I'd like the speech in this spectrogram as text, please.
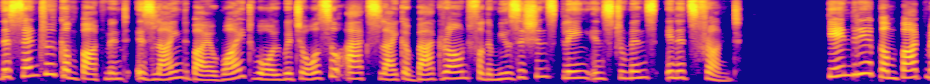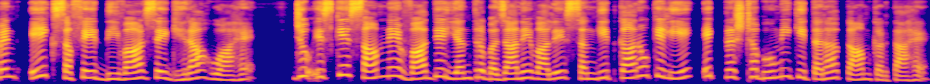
The central compartment is lined by a white wall which also acts like a background for the musicians playing instruments in its front केंद्रीय कंपार्टमेंट एक सफ़ेद दीवार से घिरा हुआ है। जो इसके सामने वाद्य यंत्र बजाने वाले संगीतकारों के लिए एक पृष्ठभूमि की तरह काम करता है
